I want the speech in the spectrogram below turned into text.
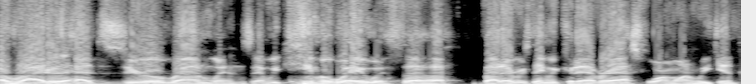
a rider that had zero round wins, and we came away with uh, about everything we could ever ask for in one weekend.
